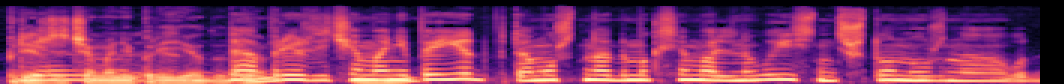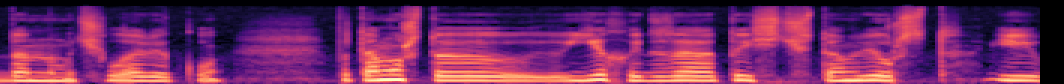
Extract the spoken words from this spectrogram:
Прежде я, чем они приедут, да? Да, прежде чем угу. они приедут, потому что надо максимально выяснить, что нужно вот данному человеку потому что ехать за тысячу там верст и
